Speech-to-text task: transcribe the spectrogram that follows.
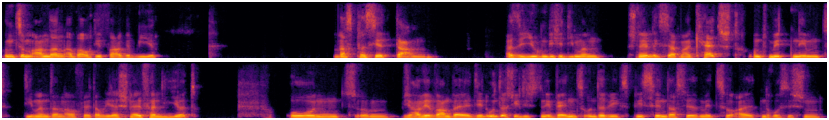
Und zum anderen aber auch die Frage, wie, was passiert dann? Also Jugendliche, die man schnell, ich sag mal, catcht und mitnimmt, die man dann auch vielleicht auch wieder schnell verliert. Und ähm, ja, wir waren bei den unterschiedlichsten Events unterwegs, bis hin, dass wir mit so alten russischen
